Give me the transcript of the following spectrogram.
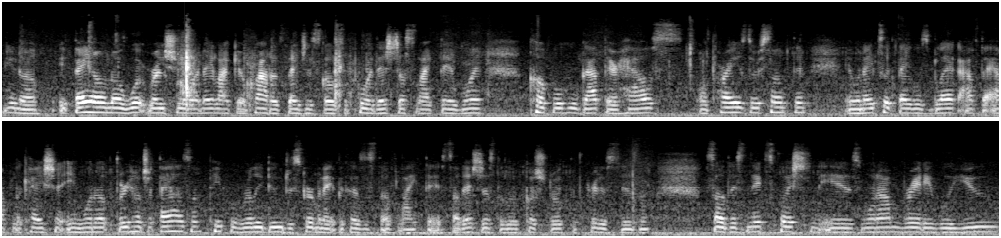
you know, if they don't know what you are, they like your products, they just go support. That's just like that one couple who got their house appraised or something, and when they took they was black off the application, it went up 300,000. People really do discriminate because of stuff like that. So that's just a little constructive criticism. So this next question is, when I'm ready, will you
